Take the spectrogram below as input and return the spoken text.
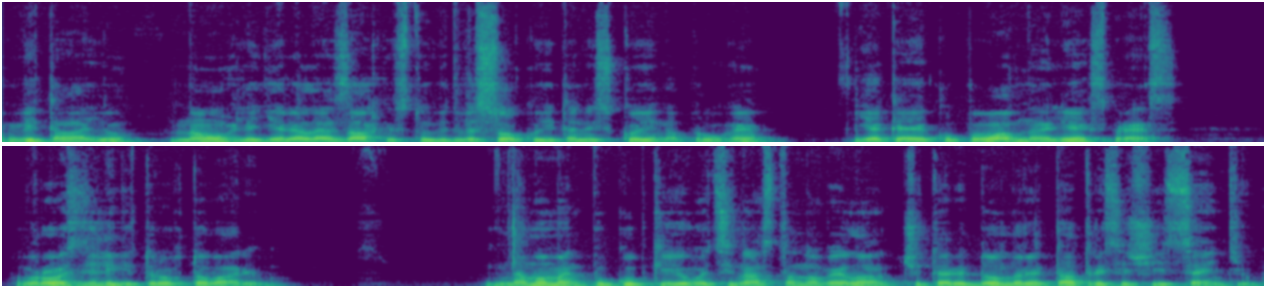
Вітаю! На огляді реле захисту від високої та низької напруги, яке я купував на AliExpress в розділі від трьох товарів. На момент покупки його ціна становила 4 долари та 36 центів.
